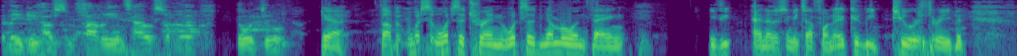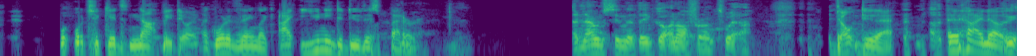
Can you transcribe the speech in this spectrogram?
and maybe you have some family in town somewhere. Go and do them. yeah. Love it. What's what's the trend? What's the number one thing? If you, I know this is gonna be a tough one. It could be two or three, but what, what should kids not be doing? Like, what are the things? Like, I you need to do this better. Announcing that they've got an offer on Twitter. Don't do that. I know. That's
